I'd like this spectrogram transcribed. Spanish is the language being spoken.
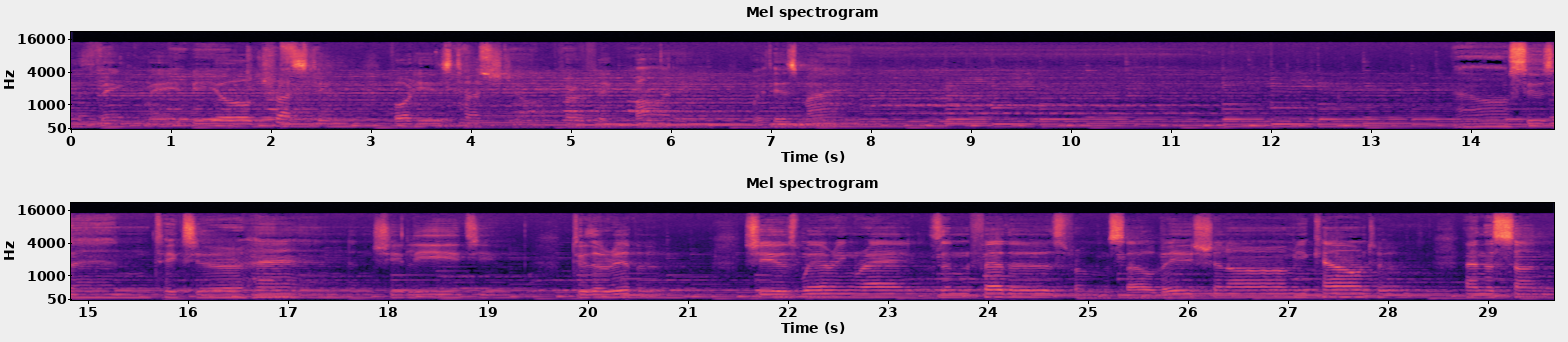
you'll trust him, for he's touched your perfect body with his mind. Now Suzanne takes your hand and she leads you to the river she is wearing rags and feathers from Salvation Army counters, and the sun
